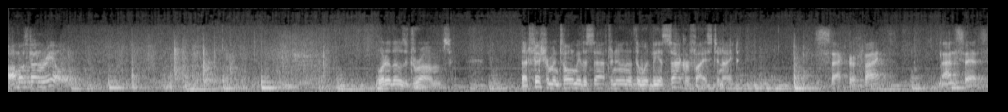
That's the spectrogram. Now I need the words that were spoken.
Almost unreal. What are those drums? That fisherman told me this afternoon that there would be a sacrifice tonight. Sacrifice? Nonsense.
